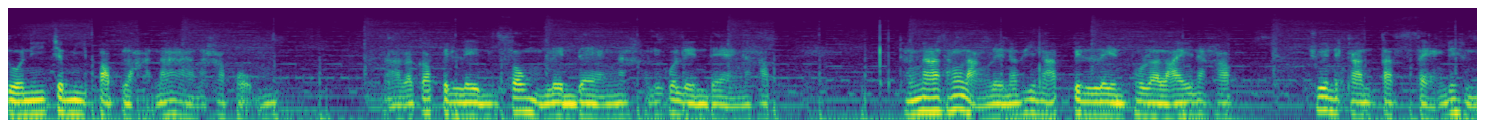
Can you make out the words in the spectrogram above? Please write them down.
ตัวนี้จะมีปรับหลาหน้านะครับผมนะแล้วก็เป็นเลนส้มเลนแดงนะเขาเรียกว่าเลนแดงนะครับ ทั้งหน้าทั้งหลังเลยนะพี่นะเป็นเลนโพลาไรต์นะครับ ช่วยในการตัดแสงได้ถึง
